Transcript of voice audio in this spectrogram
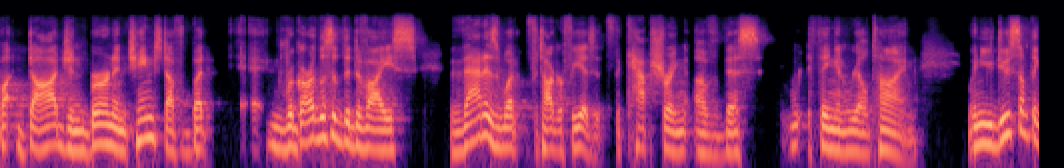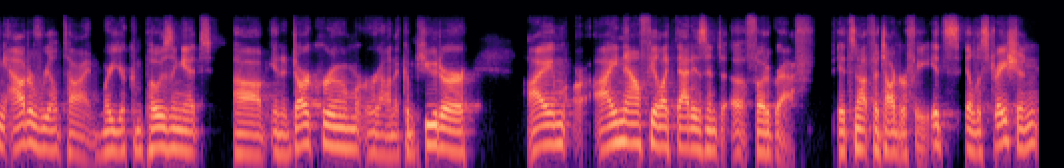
but dodge and burn and change stuff, but eh, regardless of the device, that is what photography is. It's the capturing of this thing in real time. When you do something out of real time, where you're composing it uh, in a dark room or on a computer, I'm I now feel like that isn't a photograph. It's not photography. It's illustration.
